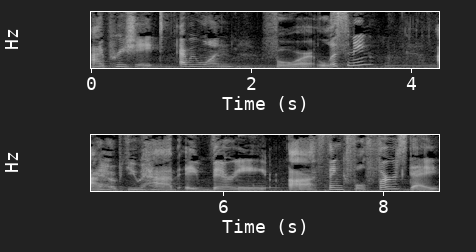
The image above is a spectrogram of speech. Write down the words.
I appreciate everyone for listening. I hope you have a very uh, thankful Thursday.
